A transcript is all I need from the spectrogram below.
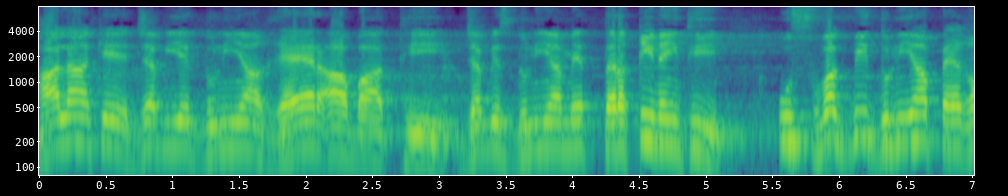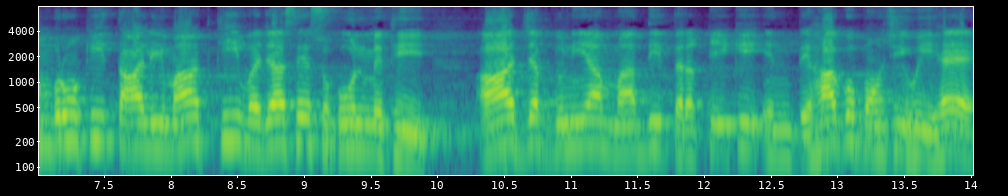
حالانکہ جب یہ دنیا غیر آباد تھی جب اس دنیا میں ترقی نہیں تھی اس وقت بھی دنیا پیغمبروں کی تعلیمات کی وجہ سے سکون میں تھی آج جب دنیا مادی ترقی کی انتہا کو پہنچی ہوئی ہے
